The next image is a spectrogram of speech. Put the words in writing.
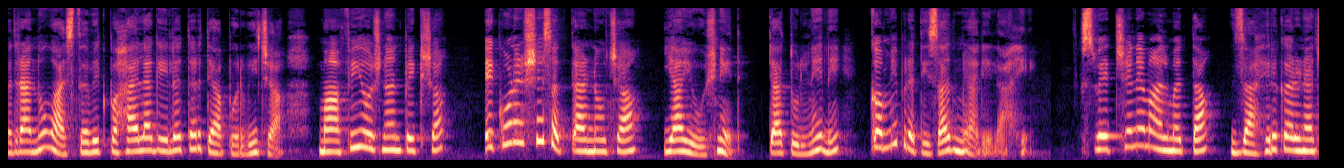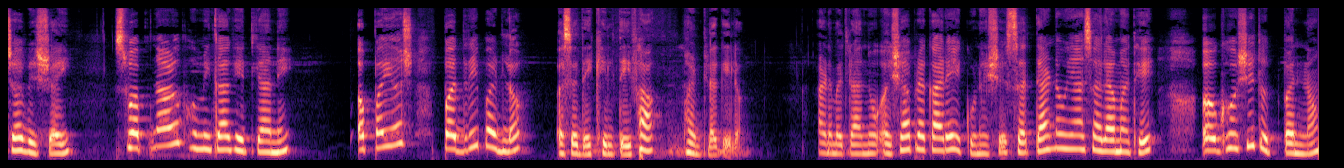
मित्रांनो वास्तविक पाहायला गेलं तर त्यापूर्वीच्या माफी योजनांपेक्षा एकोणीसशे सत्त्याण्णवच्या या योजनेत त्या तुलनेने कमी प्रतिसाद मिळालेला आहे. स्वेच्छेने मालमत्ता जाहीर करण्याच्या विषयी स्वप्नाळू भूमिका घेतल्याने अपयश पदरी पडलं असं देखील तेव्हा म्हटलं गेलं. आणि मित्रांनो अशा प्रकारे एकोणीसशे सत्त्याण्णव या सालामध्ये अघोषित उत्पन्न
